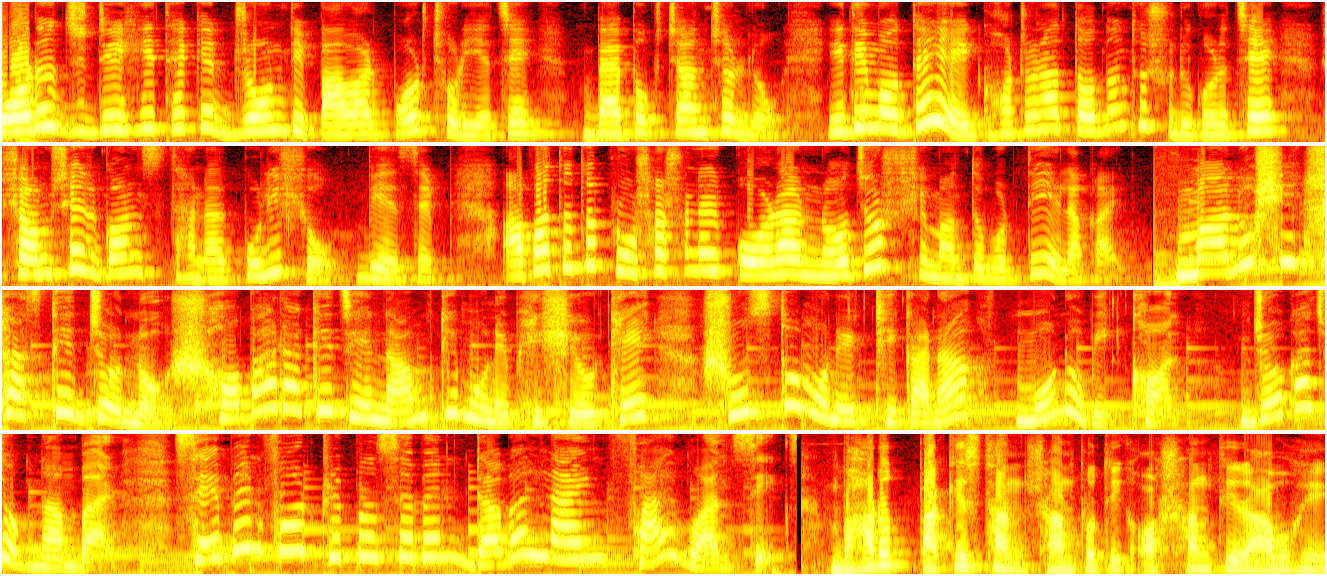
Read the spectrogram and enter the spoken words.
বড়জডিহি থেকে ড্রোনটি পাওয়ার পর ছড়িয়েছে ব্যাপক চাঞ্চল্য। ইতিমধ্যে এই ঘটনার তদন্ত শুরু করেছে শামশেরগঞ্জ থানার পুলিশ ও বিএসএফ। আপাতত প্রশাসনের কড়া নজর সীমান্তবর্তী এলাকায়। মানসিক স্বাস্থ্যের জন্য সবার আগে যে নামটি মনে ভেসে ওঠে, সুস্থ মনের ঠিকানা মনোবীক্ষণ। যোগাযোগ number seven four triple seven double nine five one six Bharat Pakistan সাম্প্রতিক অশান্তির আবহে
